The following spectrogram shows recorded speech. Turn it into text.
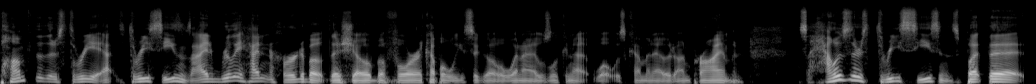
pumped that there's three uh, three seasons. I really hadn't heard about this show before a couple weeks ago when I was looking at what was coming out on Prime, and I was like, "How is there three seasons?" But the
